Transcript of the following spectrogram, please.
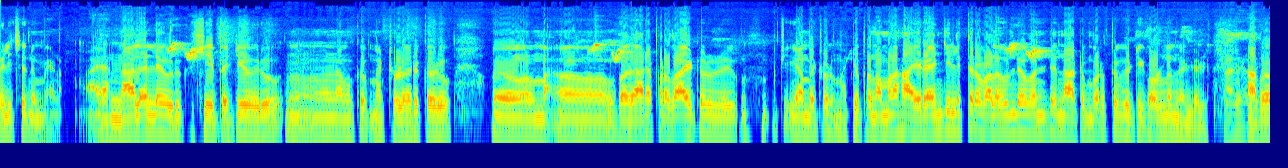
വലിച്ചതും വേണം. എന്നാലല്ലേ ഒരു കൃഷിയെപ്പറ്റി ഒരു നമുക്ക് മറ്റുള്ളവർക്കൊരു ഉപകാരപ്രദമായിട്ടൊരു ചെയ്യാൻ പറ്റുള്ളൂ. മറ്റിപ്പോൾ നമ്മൾ ഹൈ റേഞ്ചിൽ ഇത്ര വളവുണ്ട് പറഞ്ഞിട്ട് നാട്ടിൻപുറത്ത് കിട്ടിക്കൊള്ളുന്നില്ലല്ലോ അപ്പോൾ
